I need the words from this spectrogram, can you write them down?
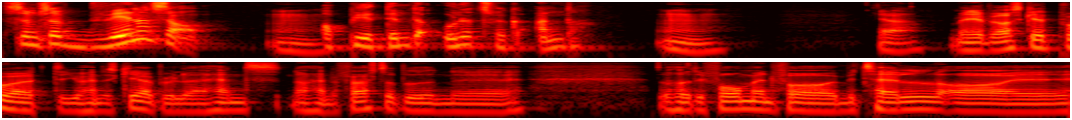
som så vender sig om, mm. og bliver dem, der undertrykker andre. mm. Ja, men jeg vil også gætte på, at Johannes Kjærbøl er hans, når han er først er blevet en, øh, hvad hedder det, formand for Metal og øh,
